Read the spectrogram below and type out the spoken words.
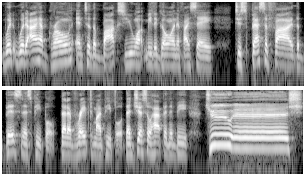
would would I have grown into the box you want me to go on if I say to specify the business people that have raped my people that just so happen to be Jewish?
